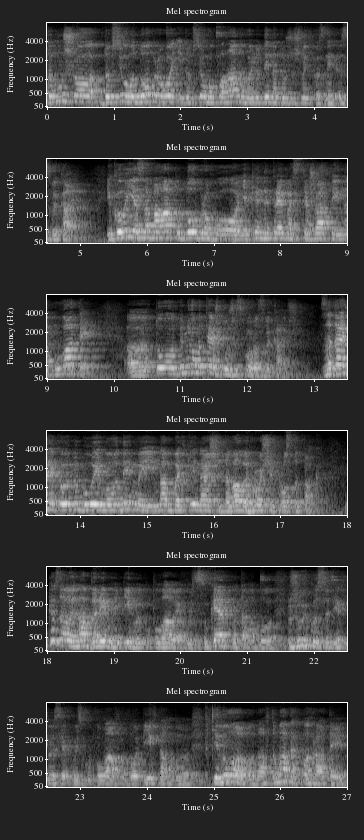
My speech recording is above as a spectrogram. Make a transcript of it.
Тому що до всього доброго і до всього поганого людина дуже швидко звикає. І коли є забагато доброго, яке не треба стяжати і набувати, е, то до нього теж дуже скоро звикаєш. Згадайте, коли ми були молодими, і нам батьки наші давали гроші просто так. Казали, на бери, ми бігли, купували якусь цукерку там, або жуйку собі хтось якусь купував, або біг там е, в кіно, або на автоматах пограти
